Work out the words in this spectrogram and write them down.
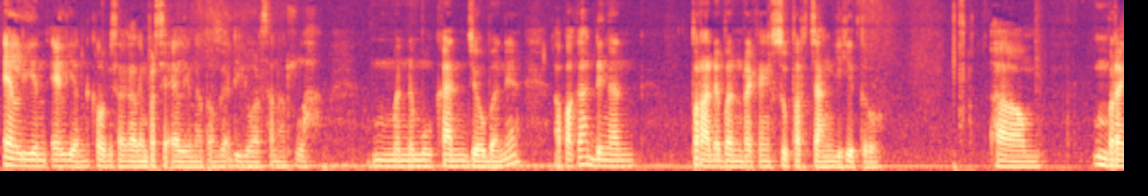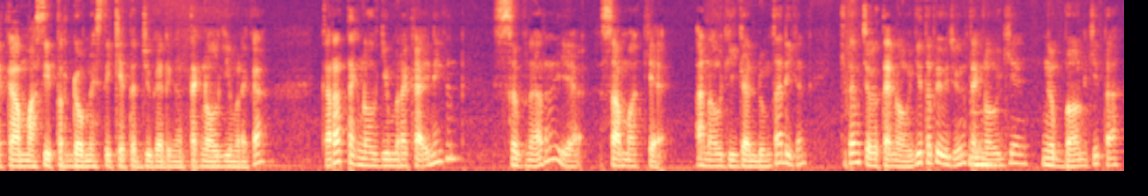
alien-alien, kalau misalnya kalian percaya alien atau enggak di luar sana telah menemukan jawabannya, apakah dengan peradaban mereka yang super canggih itu, um, mereka masih terdomesticated juga dengan teknologi mereka? Karena teknologi mereka ini kan sebenarnya ya sama kayak analogi gandum tadi kan, kita mencoba teknologi tapi ujungnya hmm. teknologi hmm. yang ngebound kita,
